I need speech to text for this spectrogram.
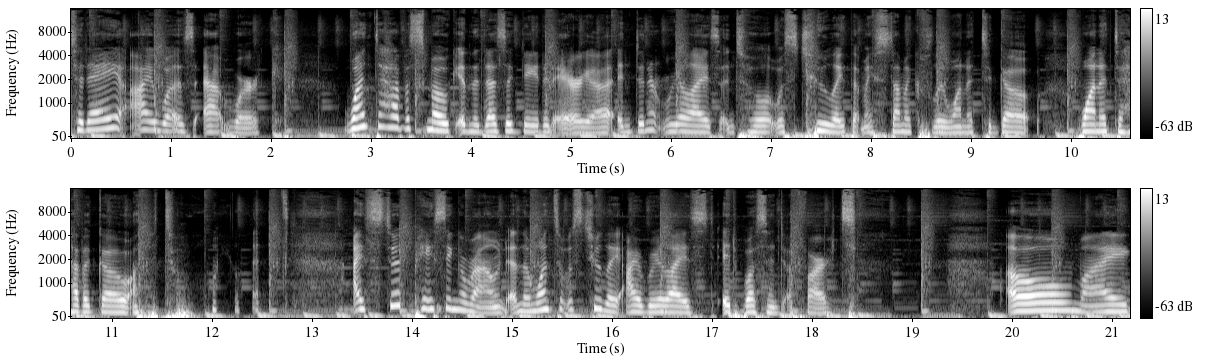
Today I was at work, went to have a smoke in the designated area, and didn't realize until it was too late that my stomach flu wanted to go, wanted to have a go on the toilet. I stood pacing around, and then once it was too late, I realized it wasn't a fart. oh my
